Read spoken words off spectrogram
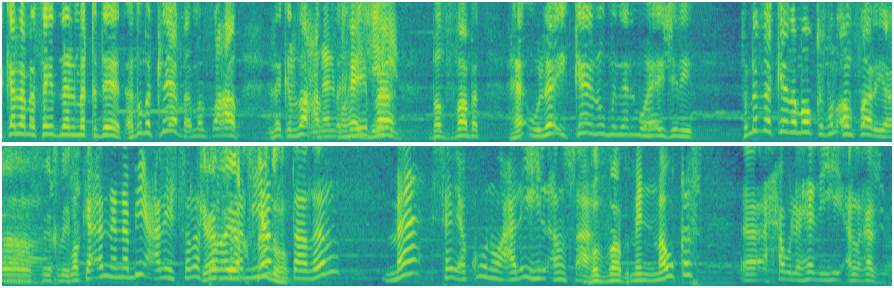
تكلم سيدنا المقداد. هذوما ثلاثة من الصحابة لكن لاحظ المهاجرين. بالضبط. هؤلاء كانوا من المهاجرين. فماذا كان موقف الأنصار يا آه. سي خليفة وكأن النبي عليه الصلاة والسلام يقصدهم. ينتظر ما سيكون عليه الأنصار بالضبط. من موقف آه، حول هذه الغزوة.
